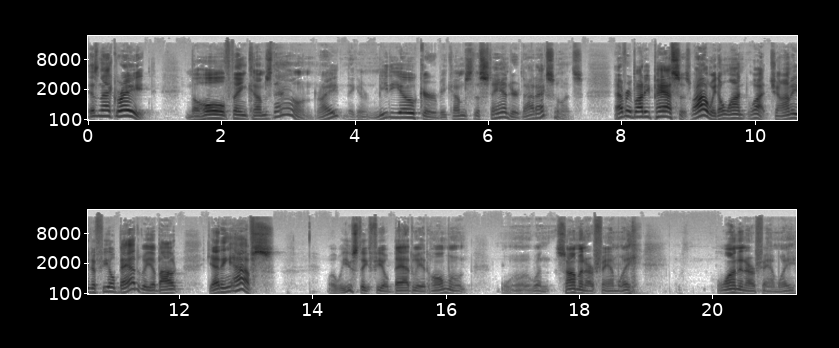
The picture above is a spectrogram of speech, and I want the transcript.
Isn't that great? The whole thing comes down, right? Mediocre becomes the standard, not excellence. Everybody passes. Well, we don't want what? Johnny to feel badly about getting F's. Well, we used to feel badly at home when, when some in our family, one in our family,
